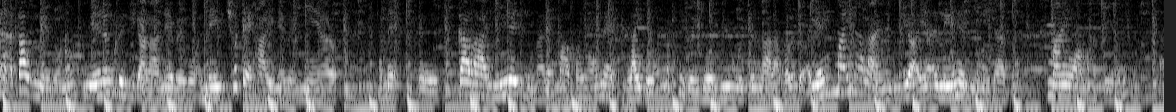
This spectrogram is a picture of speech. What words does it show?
တမ်းအတောက်နေပေါ့နော်အမြဲတမ်း crazy color နဲ့ပဲပေါ့အလိန်ချွတ်တဲ့ဟာတွေနဲ့ပဲမြင်ရတော့ ဒါပေမဲ့ဟို color ရွေးတဲ့အချိန်မှာလည်းအမ brown နဲ့ light brown နှစ်ခုပဲရောရွေးကိုစဉ်းစားတာဘာလို့လဲဆိုတော့အရင်မှိုင်းထားလာရင်လူတွေက အရင်အလင်းနဲ့မြင်နေကြတော့မှိုင်းသွားမှာဆိုတော့လေဒါ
